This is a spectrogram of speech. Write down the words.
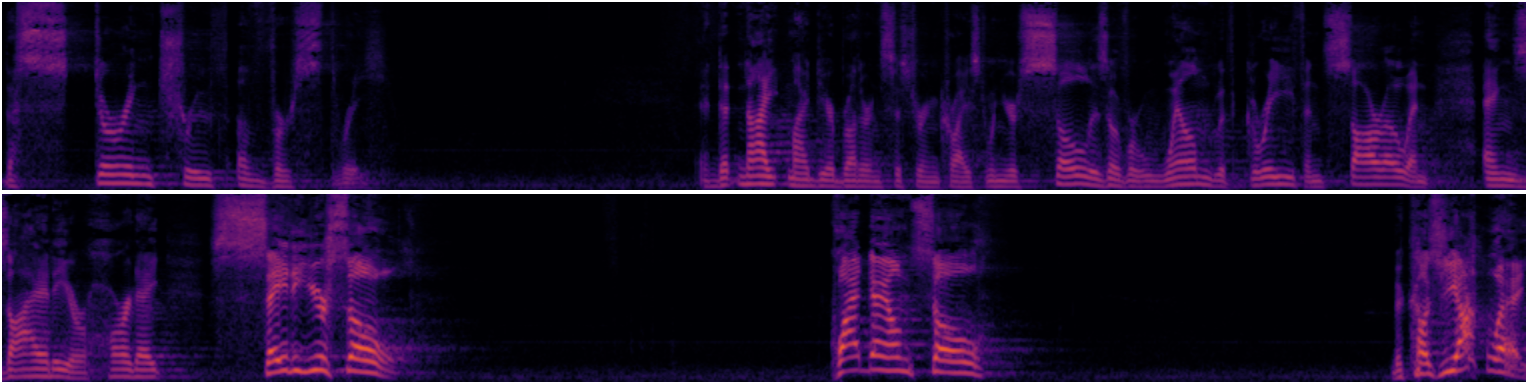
the stirring truth of verse 3. And at night, my dear brother and sister in Christ, when your soul is overwhelmed with grief and sorrow and anxiety or heartache, say to your soul, Quiet down, soul. Because Yahweh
